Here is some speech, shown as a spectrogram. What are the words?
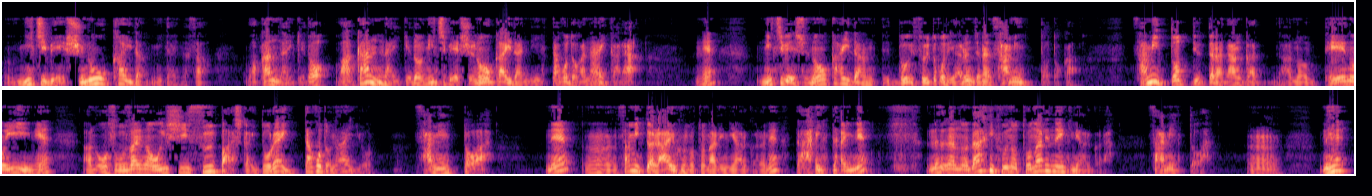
う。日米首脳会談みたいなさ、わかんないけど、わかんないけど、日米首脳会談に行ったことがないから、ね。日米首脳会談ってどういう、そういうとこでやるんじゃない？サミットとか。サミットって言ったらなんか、あの、手のいいね、あの、お惣菜が美味しいスーパーしか、俺は行ったことないよ。サミットは。ね。うん。サミットはライフの隣にあるからね。大体ね。あの、ライフの隣の駅にあるから。サミットは。うん。ね。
